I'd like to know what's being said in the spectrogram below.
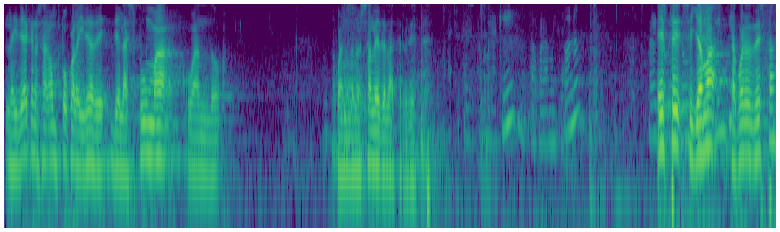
La idea es que nos haga un poco la idea de, de la espuma cuando, cuando nos sale de la cerveza. Vamos a quitar esto por aquí, no está para mi zona. Este se llama. ¿te acuerdas de esta?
